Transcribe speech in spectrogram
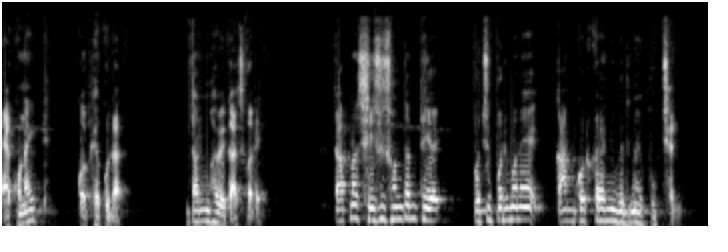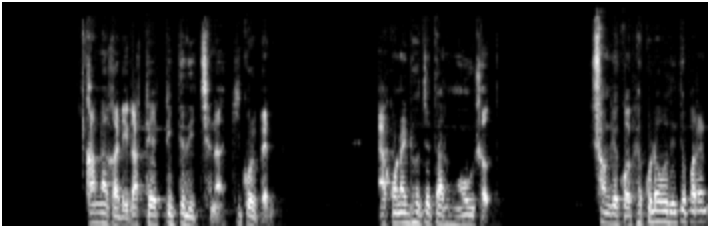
অ্যাকোনাইট কফেকুডার দারুণভাবে কাজ করে। তা আপনার শিশু সন্তানটি প্রচুর পরিমাণে কান কটকারানি বেদনায় ভুগছেন। কান্নাকাটি, রাতে টিকতে দিচ্ছে না, কি করবেন? অ্যাকোনাইট হচ্ছে তার মহৌষধ। সঙ্গে কফেকুডাও দিতে পারেন।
